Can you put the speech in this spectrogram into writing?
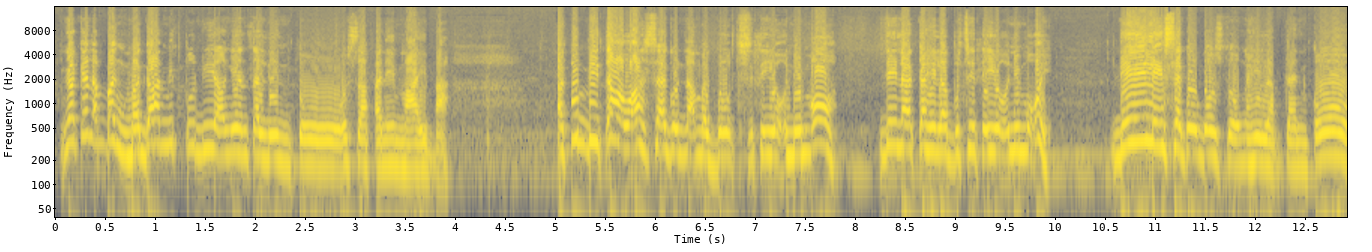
Nga ka na bang magamit po niya ang iyang talento sa panimay ba? At kung bitaw, asagod na mag-vote si Tiyo ni mo. Di na kahilabot si Tiyo ni mo, oy. Dili sa ko gusto nga hilabtan ko.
